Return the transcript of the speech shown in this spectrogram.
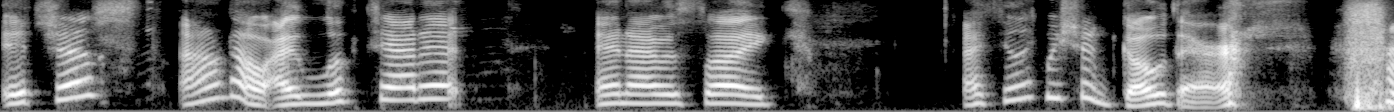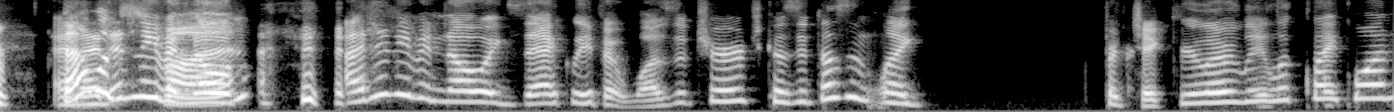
it just, I don't know. I looked at it and I was like, I feel like we should go there. and I didn't even know I didn't even know exactly if it was a church because it doesn't like particularly look like one.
